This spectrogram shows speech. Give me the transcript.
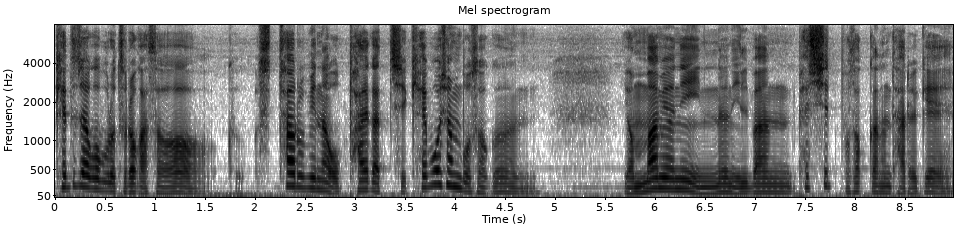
캐드 작업으로 들어가서 그 스타루비나 오팔 같이 cabochon 보석은 연마면이 있는 일반 facet 보석과는 다르게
